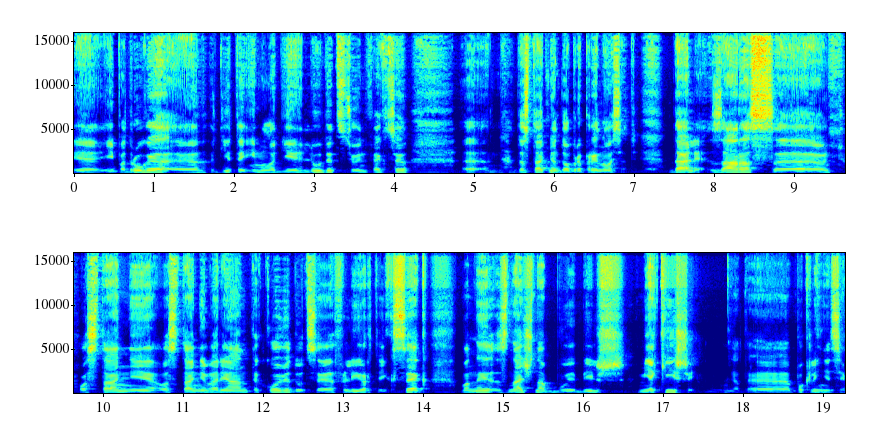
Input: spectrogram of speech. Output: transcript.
І, і по-друге, діти і молоді люди цю інфекцію. Е, Достатньо добре приносять. Далі зараз е, останні останні варіанти ковіду це флірт і ксек. Вони значно більш м'якіші е, по клініці.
